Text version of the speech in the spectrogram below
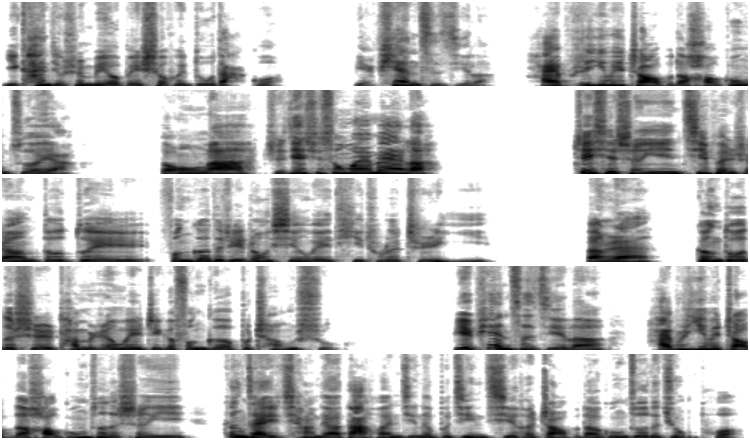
一看就是没有被社会毒打过，别骗自己了。还不是因为找不到好工作呀？懂了，直接去送外卖了。这些声音基本上都对峰哥的这种行为提出了质疑。当然，更多的是他们认为这个峰哥不成熟。别骗自己了，还不是因为找不到好工作的声音，更在于强调大环境的不景气和找不到工作的窘迫。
